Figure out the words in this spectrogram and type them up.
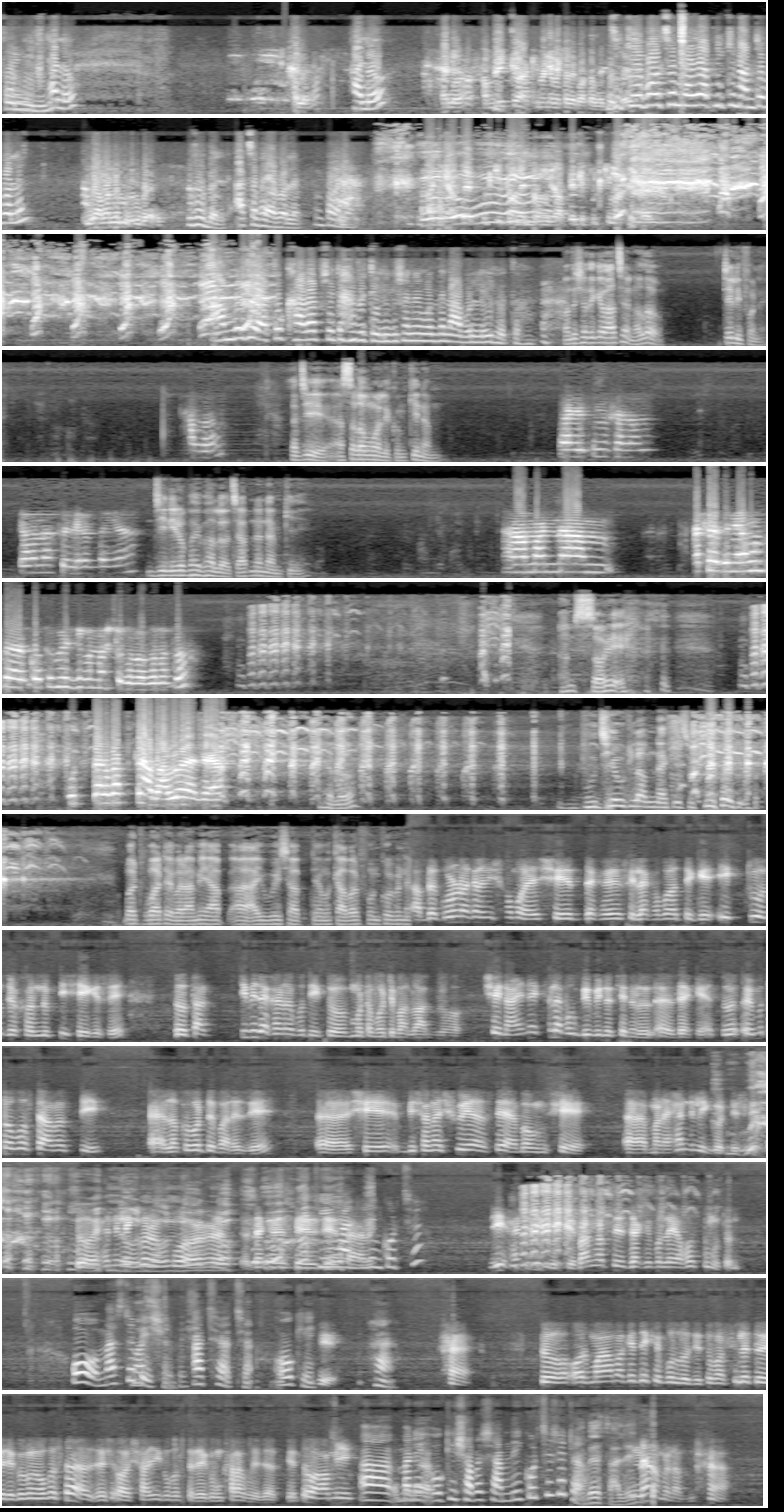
Phone নিনি hello hello hello hello আমরা একটু ম্যাডামের সাথে কথা বলতে কে বলছেন ভাইয়া? আপনি একটু নামটা বলেন। আমার নাম রুবেল। রুবেল। আচ্ছা ভাইয়া বলেন। বলেন। চাই আমরা যে এত খারাপ সেটা আমরা টেলিভিশনের মধ্যে না বললেই হতো। আমাদের সাথে কেউ আছেন? হ্যালো টেলিফোনে। হ্যালো জি আসসালামু আলাইকুম। কি নাম? ওয়ালাইকুম সালাম কেমন আছেন নীরব ভাইয়া? জি নীরব ভাই ভালো আছে। আপনার নাম কি? আমার নাম আচ্ছা তুমি এমন কত মেয়ের জীবন নষ্ট করব বলো তো? আম সরি উত্তর বাচ্চা ভালো যায়। হ্যালো বুঝে উঠলাম না কিছু। কি হইল? বাট হোয়াট এভার আমি আই উইশ আপনি আমাকে আবার ফোন করবেন। আপনার করোনাকালীন সময়ে সে দেখা গেছে লেখাপড়া থেকে একটু যখন পিছিয়ে গেছে তো তার টিভি দেখাটার প্রতি একটু মোটামুটি ভালো আগ্রহ। সে নাইনে খেলে এবং বিভিন্ন চ্যানেল দেখে। তো এই মতো অবস্থায় আমার স্ত্রী লক্ষ্য করতে পারে যে আহ, সে বিছানায় শুয়ে আছে এবং সে আহ, মানে হ্যান্ডেলিং করতেছে। তো হ্যান্ডেলিং করার পর দেখা যাচ্ছে যে হ্যান্ডলিং করছে? জি হ্যান্ডেলিং করছে। বাংলাতে যাকে বলে হস্তমুতন ও মাস্টারবেশন আচ্ছা আচ্ছা ওকে হ্যাঁ। হ্যাঁ। তো ওর মা আমাকে দেখে বলল যে তোমার ছেলে তো এরকম অবস্থা শারীরিক অবস্থা এরকম খারাপ হয়ে যাচ্ছে। তো আমি মানে ও কি সবার সামনেই করছে সেটা? না ম্যাডাম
